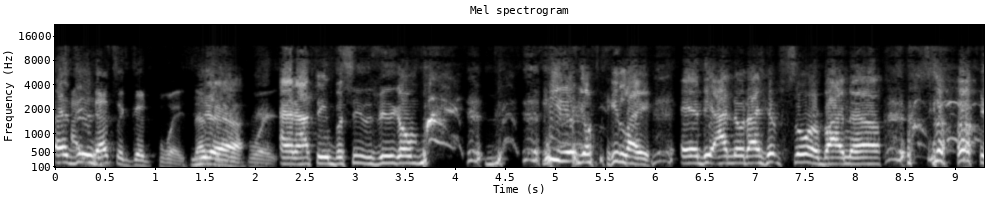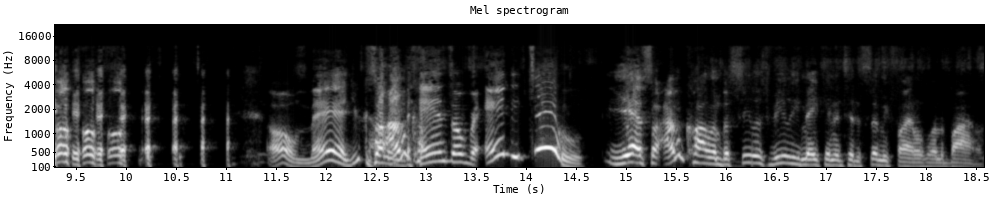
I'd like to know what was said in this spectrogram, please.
I, that's a good point. That's yeah, good point. and I think Basile's really gonna he ain't gonna be like Andy. I know that hip sore by now. So, oh man, you call so I'm hands over Andy too. Yeah, so I'm calling Basilashvili making it to the semifinals on the bottom.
